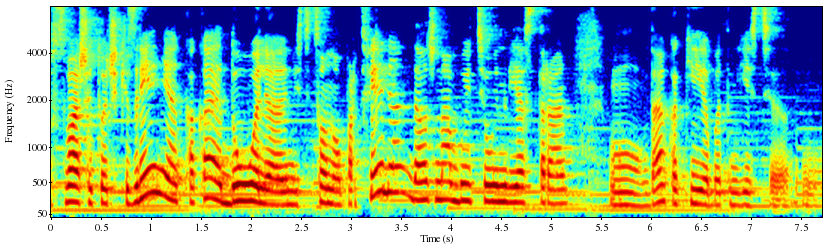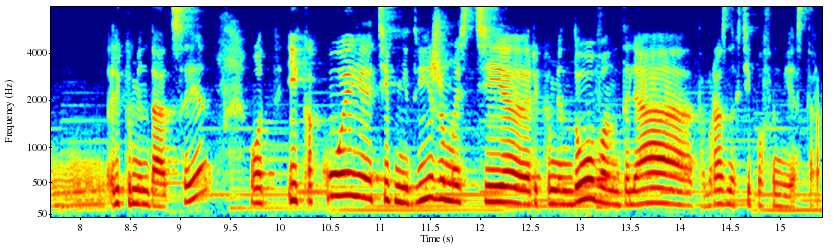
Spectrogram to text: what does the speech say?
с вашей точки зрения, какая доля инвестиционного портфеля должна быть у инвестора, да, какие об этом есть э, рекомендации, вот, и какой тип недвижимости рекомендован для там, разных типов инвесторов?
